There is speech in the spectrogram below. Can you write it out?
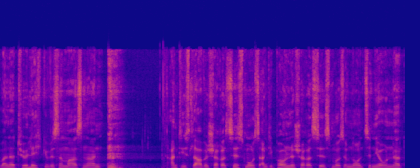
weil natürlich gewissermaßen ein antislawischer Rassismus, antipolnischer Rassismus im 19. Jahrhundert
